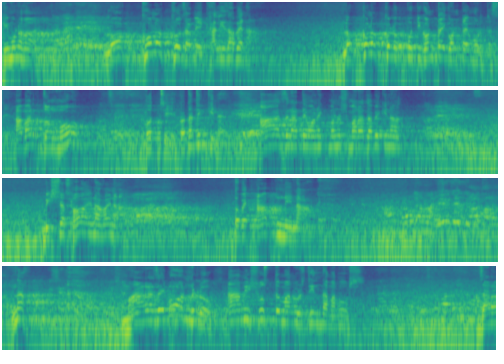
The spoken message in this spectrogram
কি মনে হয়? লক্ষ লক্ষ যাবে, খালি যাবে না। লক্ষ লক্ষ লোক প্রতি ঘন্টায় ঘন্টায় মরতেছে। আবার জন্ম হচ্ছে। কথা ঠিক কিনা? আজ রাতে অনেক মানুষ মারা যাবে কিনা? বিশ্বাস হয় না হয় না? তবে আপনি না। না, মারা যাইব অন্য লোক। আমি সুস্থ মানুষ, জিন্দা মানুষ। যারা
